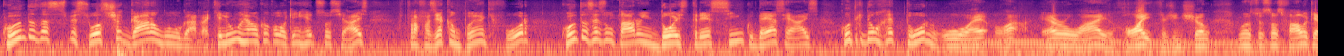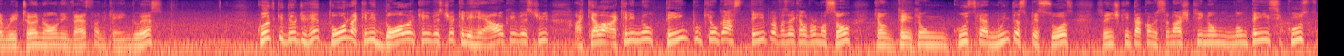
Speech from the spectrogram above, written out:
Quantas dessas pessoas chegaram a algum lugar? Daquele um real que eu coloquei em redes sociais para fazer a campanha que for, Quantas resultaram em 2, 3, 5, 10 reais? Quanto que deu um retorno? O ROI, ROI, que a gente chama. Algumas pessoas falam que é Return on Investment, que é em inglês. Quanto que deu de retorno aquele dólar que eu investi, aquele real que eu investi, aquela, aquele meu tempo que eu gastei para fazer aquela promoção, que é, um, que é um custo que muitas pessoas, se a gente quem está começando, acha que não, não tem esse custo.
